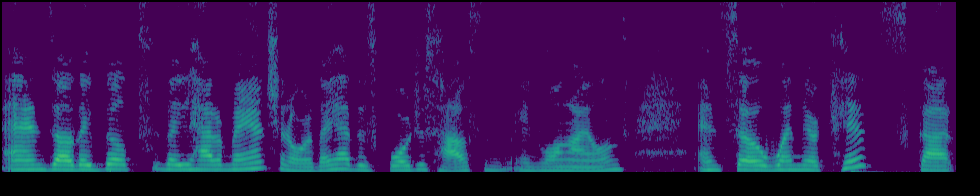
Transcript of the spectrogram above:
and uh, they built. They had a mansion, or they had this gorgeous house in, in Long Island, and so when their kids got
